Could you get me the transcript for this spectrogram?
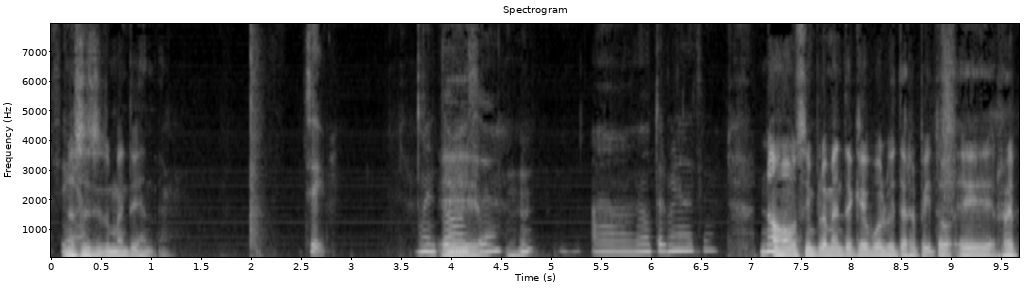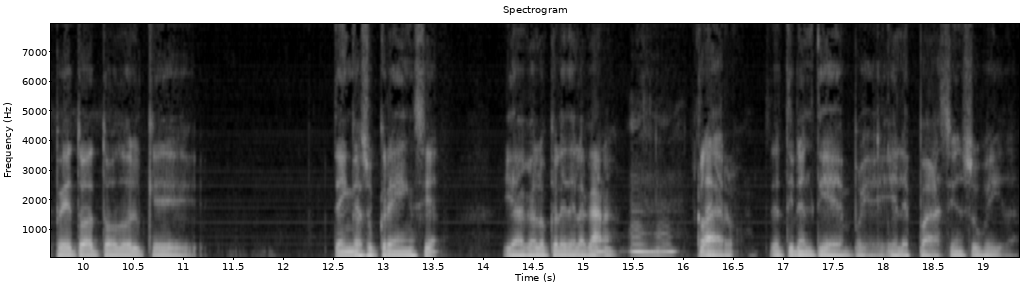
sí. No sé si tú me entiendes. Sí. Eh, Entonces, ah, no termina de decir. No, simplemente que vuelvo y te repito, eh, respeto a todo el que tenga su creencia y haga lo que le dé la gana. Claro, él tiene el tiempo y el espacio en su vida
